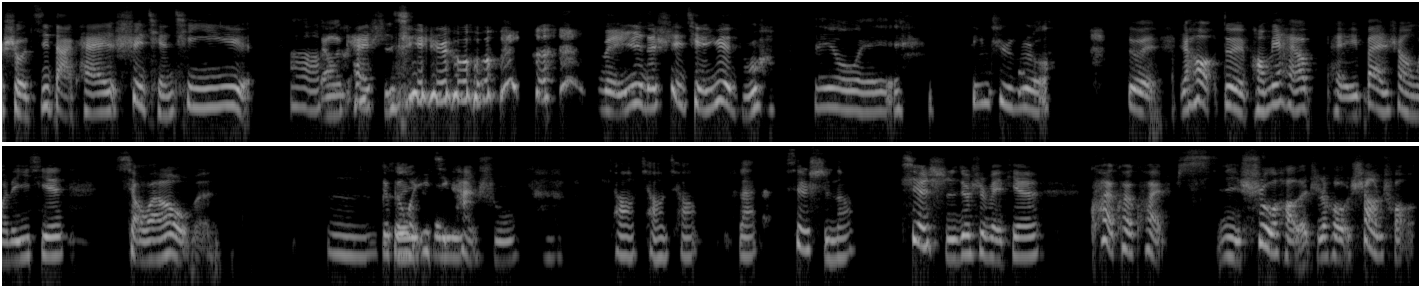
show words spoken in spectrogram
手机打开睡前轻音乐，啊，然后开始进入 每日的睡前阅读。哎呦喂，精致 girl，对，然后对旁边还要陪伴上我的一些小玩偶们，嗯，就跟我一起看书，强强强，来，现实呢？现实就是每天快快快洗漱好了之后上床，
